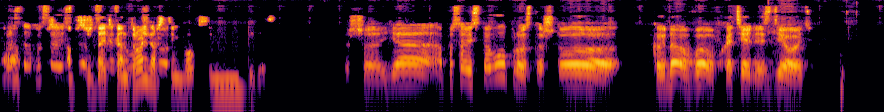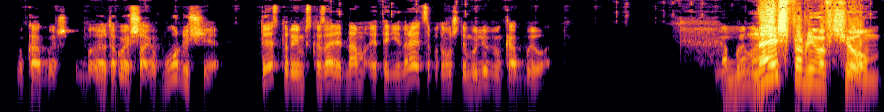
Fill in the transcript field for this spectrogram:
А обсуждать опасаюсь контроллер что- Steambox мне неинтересно. Слушай, я опасаюсь того просто, что когда Valve хотели сделать, ну как бы, б- такой шаг в будущее, тестеры им сказали, нам это не нравится, потому что мы любим как было. А было? Знаешь, проблема в чем?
